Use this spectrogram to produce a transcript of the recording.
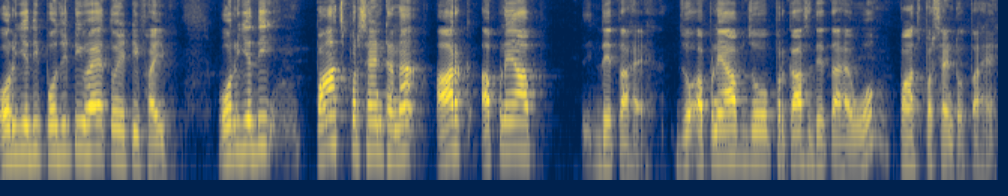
और यदि पॉजिटिव है तो 85 और यदि पाँच परसेंट है ना, आर्क अपने आप देता है। जो अपने आप जो प्रकाश देता है वो पाँच परसेंट होता है।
